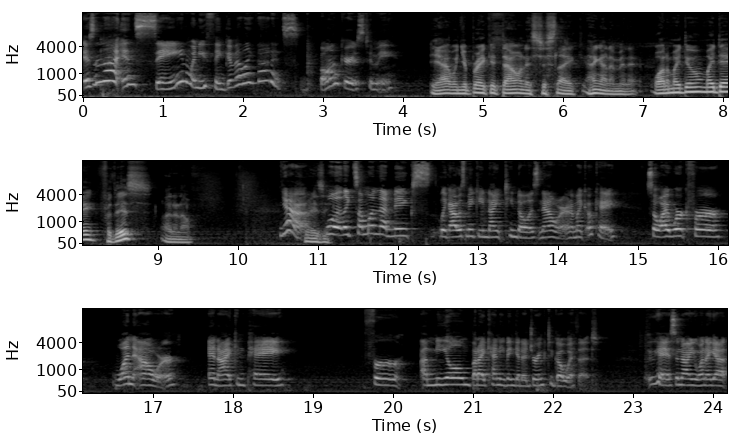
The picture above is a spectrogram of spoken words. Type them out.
isn't that insane when you think of it like that? It's bonkers to me. Yeah, when you break it down, it's just like, hang on a minute. What am I doing my day for this? I don't know. Yeah. Crazy. Well, like someone that makes like I was making nineteen dollars an hour, and I'm like, okay, so I work for one hour, and I can pay for a meal, but I can't even get a drink to go with it. Okay, so now you want to get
